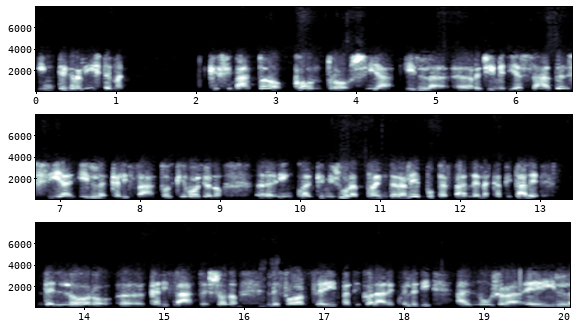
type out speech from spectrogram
integraliste ma che si battono contro sia il eh, regime di Assad sia il califfato, che vogliono eh, in qualche misura prendere Aleppo per farne la capitale del loro eh, califfato e sono le forze, in particolare quelle di Al-Nusra e il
